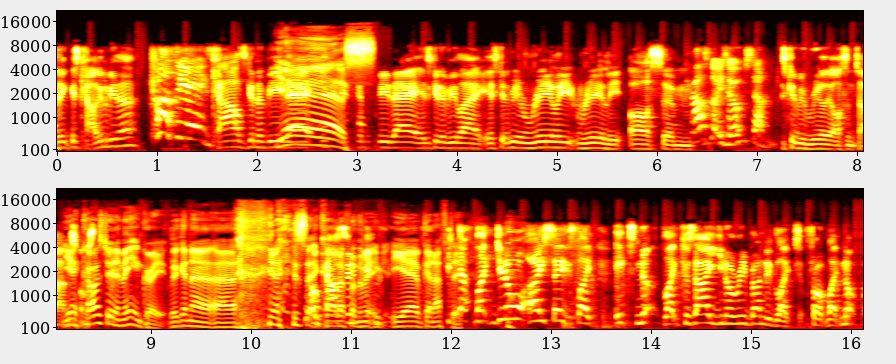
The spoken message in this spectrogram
I think is Carl gonna be there? Of course he is! Carl's gonna be there. Yes. It's gonna be there. It's gonna be like it's gonna be really, really awesome. Carl's got his own stand. It's gonna be really awesome time. yeah, So Carl's doing a meeting. great. We're gonna uh, set Oh, Carl up on the doing a meet. meet and Yeah, I'm gonna have to. Yeah, like, do you know what I say? It's like it's not like because I, you know, rebranded like from like not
